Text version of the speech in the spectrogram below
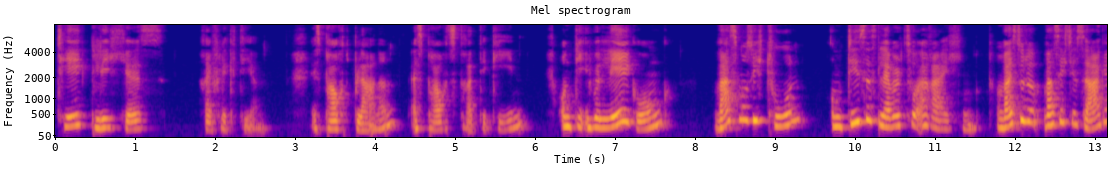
tägliches Reflektieren. Es braucht Planen, es braucht Strategien und die Überlegung, was muss ich tun, um dieses Level zu erreichen? Und weißt du, was ich dir sage?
